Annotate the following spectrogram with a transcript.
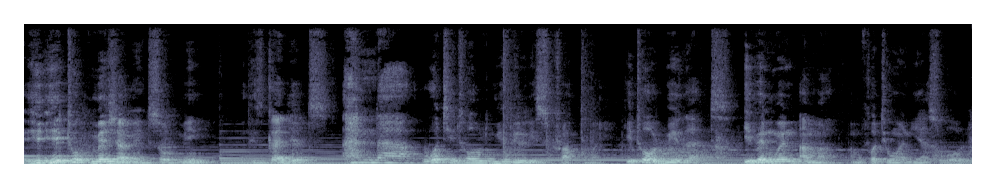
he, he took measurements of me with his gadgets. And uh, what he told me really struck me. He told me that even when I'm, a, I'm 41 years old,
